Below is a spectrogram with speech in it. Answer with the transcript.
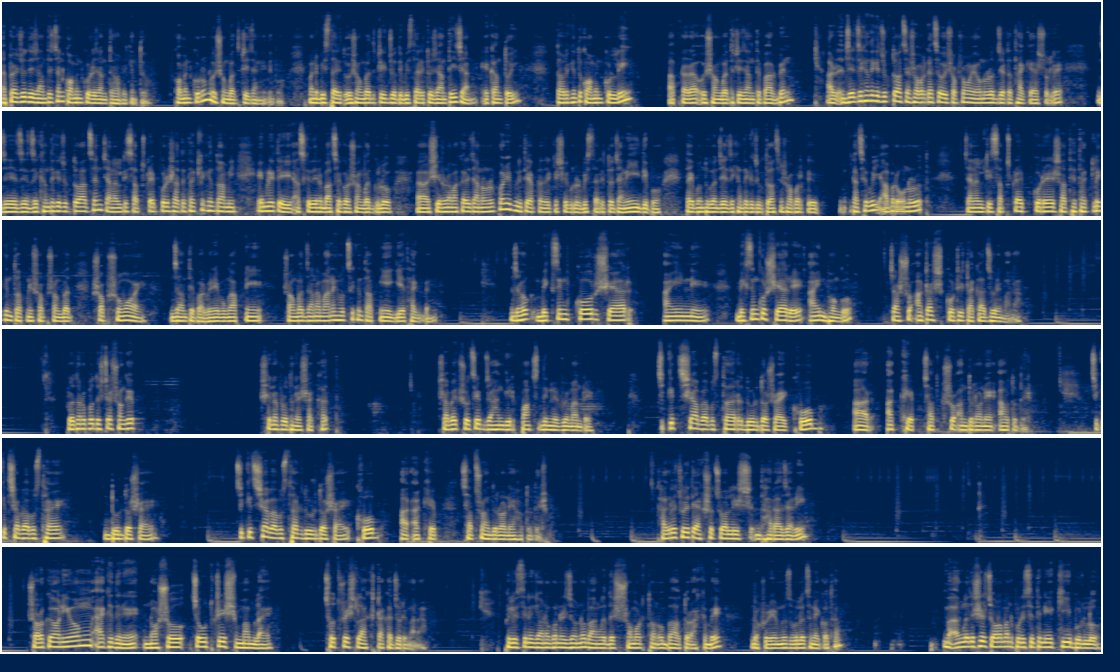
আপনারা যদি জানতে চান কমেন্ট করে জানতে হবে কিন্তু। কমেন্ট করুন, ওই সংবাদটি জানিয়ে দেবো। মানে বিস্তারিত, ওই সংবাদটি যদি বিস্তারিত জানতেই চান একান্তই, তাহলে কিন্তু কমেন্ট করলেই আপনারা ওই সংবাদটি জানতে পারবেন। আর যে যেখান থেকে যুক্ত আছেন, সবার কাছে ওই সবসময় অনুরোধ যেটা থাকে আসলে, যে যে যেখান থেকে যুক্ত আছেন, চ্যানেলটি সাবস্ক্রাইব করে সাথে থাকলে কিন্তু আমি এমনিতেই আজকে দিনে বাছাই করা সংবাদগুলো শিরোনাম আকারে জানানোর পর এমনিতেই আপনাদেরকে সেগুলোর বিস্তারিত জানিয়েই দিব। তাই বন্ধুগণ, যে যেখান থেকে যুক্ত আছেন সবারকে কাছে ওই আবার অনুরোধ, চ্যানেলটি সাবস্ক্রাইব করে সাথে থাকলে কিন্তু আপনি সব সংবাদ সব সময় জানতে পারবেন এবং আপনি সংবাদ জানা মানে হচ্ছে কিন্তু আপনি এগিয়ে থাকবেন। যাই হোক, বেক্সিমকোর শেয়ার আইনে বেক্সিমকোর শেয়ারে আইন ভঙ্গ। চারশো আটাশ কোটি টাকা জরিমানা। প্রধান উপদেষ্টার সঙ্গে সেনাপ্রধানের সাক্ষাৎ। সাবেক সচিব জাহাঙ্গীর পাঁচ দিনের রিমান্ডে। চিকিৎসা ব্যবস্থার দুর্দশায় ক্ষোভ আর আক্ষেপ ছাত্র আন্দোলনে আহতদের। চিকিৎসা ব্যবস্থায় দুর্দশায় চিকিৎসা ব্যবস্থার দুর্দশায় ক্ষোভ আর আক্ষেপ ছাত্র আন্দোলনে আহতদের। খাগড়াছড়িতে একশো চুয়াল্লিশ ধারা জারি। সড়কে অনিয়ম, একদিনে নশো চৌত্রিশ মামলায় ছত্রিশ লাখ টাকা জরিমানা। ফিলিস্তিনি জনগণের জন্য বাংলাদেশ সমর্থন অব্যাহত রাখবে। ডক্টর ইমনুস বলেছেন কথা। বাংলাদেশের চলমান পরিস্থিতি নিয়ে কী বলল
